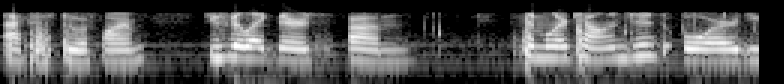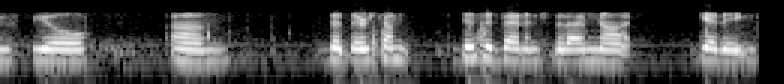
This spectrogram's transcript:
access to a farm. Do you feel like there's um, similar challenges, or do you feel um, that there's some disadvantage that I'm not getting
